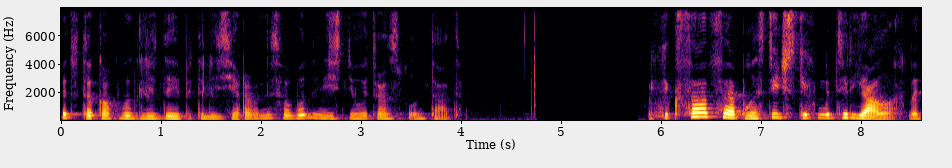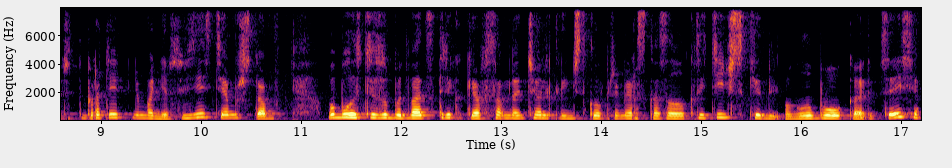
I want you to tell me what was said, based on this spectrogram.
Это то, как выглядит деэпитализированный свободный десневой трансплантат. Фиксация пластических материалов. Значит, обратите внимание, в связи с тем, что в области зуба 23, как я в самом начале клинического примера сказала, критически глубокая рецессия,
